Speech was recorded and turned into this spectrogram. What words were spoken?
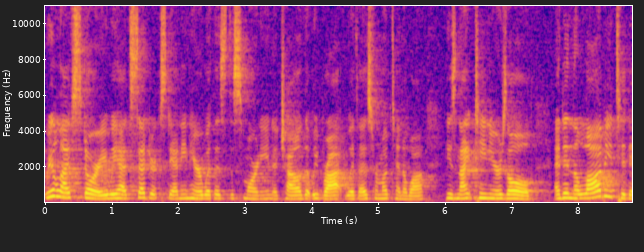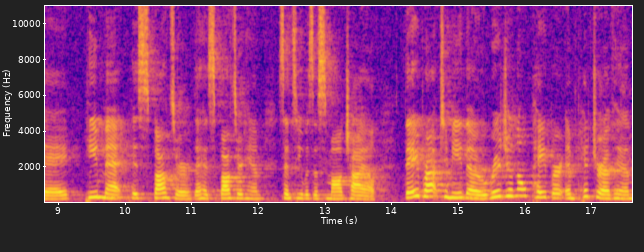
real life story, we had Cedric standing here with us this morning, a child that we brought with us from Otino Waa. He's 19 years old. And in the lobby today, he met his sponsor that has sponsored him since he was a small child. They brought to me the original paper and picture of him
